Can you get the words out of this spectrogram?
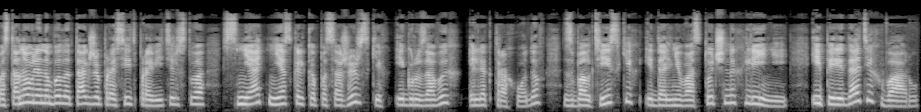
Постановлено было также просить правительство снять несколько пассажирских и грузовых электроходов с балтийских и дальневосточных линий и передать их Вару,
